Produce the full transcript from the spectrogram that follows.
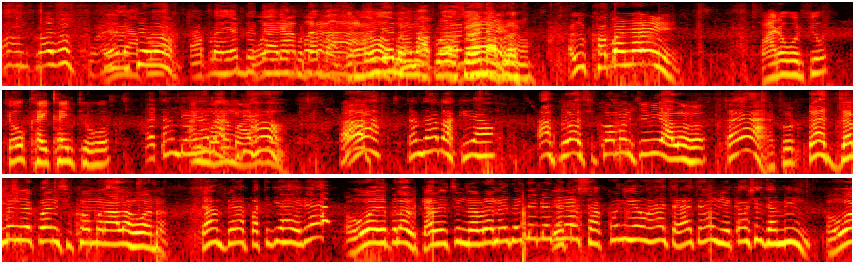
આમ કર, આમ ફોડી નાખશે આમ. આપણે હેડ ને કોઈ ખોટા પડા. ભાગે હા, મળીએ ને આપણો પડા. આપણો. હજુ ખબર નહીં મારો ઓળખ્યો ચો ખાઈ ખાઈને થયો હો અને મને મારી ગયો. હા આ પેલા શીખવામણ કેવી આલો હ? કયા પેલા જમીન વેચવાની શીખવામણ આલો ને ચમ પેલા પતજી હે રે? ઓ એ પેલા વેકા વેચી નવરા નહીં થઈ જાય બે એ તો શકુની હે હા ચરા ચરા વેકાવશે જમીન. ઓ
